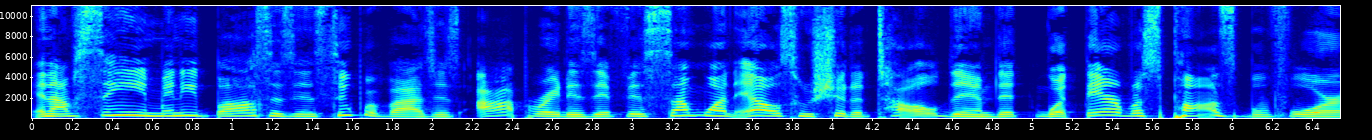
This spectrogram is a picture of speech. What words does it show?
And I've seen many bosses bosses and supervisors operate as if it's someone else who should have told them that what they're responsible for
